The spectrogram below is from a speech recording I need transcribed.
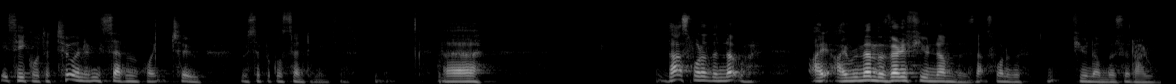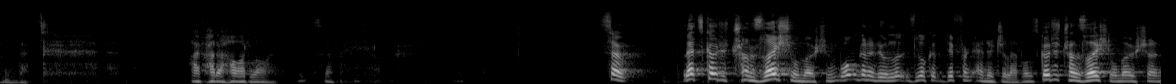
it's equal to 207.2 reciprocal centimeters. Uh, that's one of the, I, I remember very few numbers. That's one of the few numbers that I remember. I've had a hard life. Uh... So let's go to translational motion. What we're going to do is look at different energy levels. Go to translational motion.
